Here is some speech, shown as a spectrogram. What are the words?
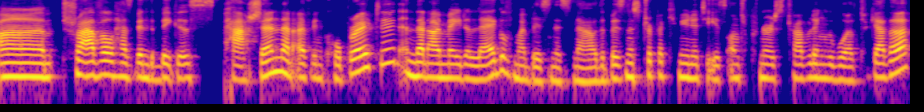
Um, travel has been the biggest passion that I've incorporated, and that I made a leg of my business now. The business tripper community is entrepreneurs traveling the world together.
